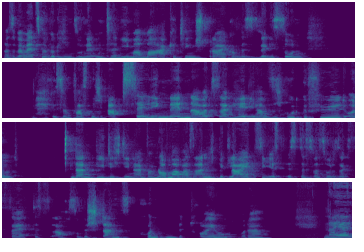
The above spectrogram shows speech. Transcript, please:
also wenn man jetzt mal wirklich in so eine Unternehmer-Marketing-Sprache kommt, das ist wirklich so ein, ich will es fast nicht Upselling nennen, aber zu sagen, hey, die haben sich gut gefühlt und dann biete ich denen einfach nochmal was an, ich begleite sie. Ist, ist das was, wo du sagst, das ist auch so Bestandskundenbetreuung oder? Naja,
